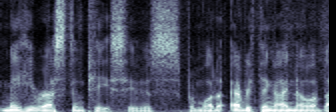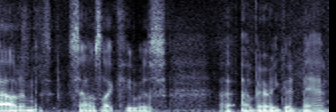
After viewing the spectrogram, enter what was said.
may he rest in peace. He was, from what everything I know about him, it sounds like he was a, a very good man.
